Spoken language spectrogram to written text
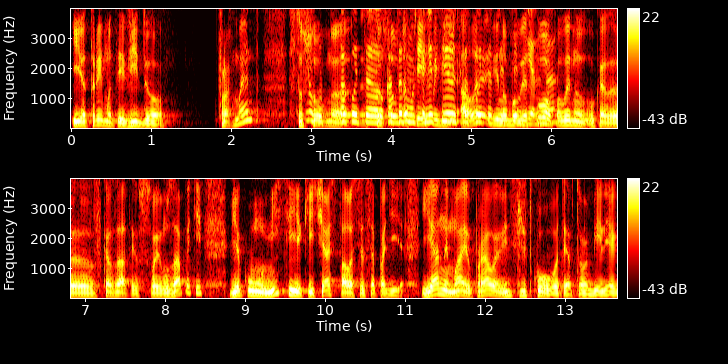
і отримати відео Фрагмент стосовно, Ну, какой-то, стосовно который может цієї ілюструвати події, але какой-то він прецедент, обов'язково да? повинен ука- вказати в своєму запиті, в якому місці, який час сталася ця подія. Я не маю права відслідковувати автомобілі. Як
